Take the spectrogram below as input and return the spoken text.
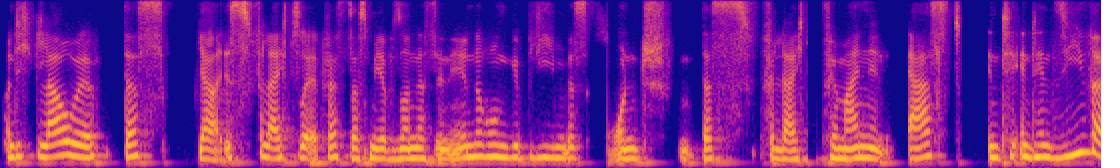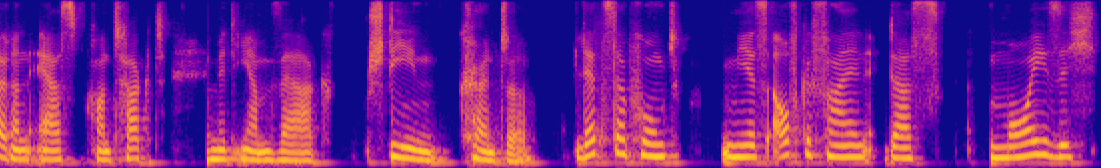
Und ich glaube, das ja, ist vielleicht so etwas, das mir besonders in Erinnerung geblieben ist und das vielleicht für meinen erst intensiveren Erstkontakt mit ihrem Werk stehen könnte. Letzter Punkt. Mir ist aufgefallen, dass Moy sich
